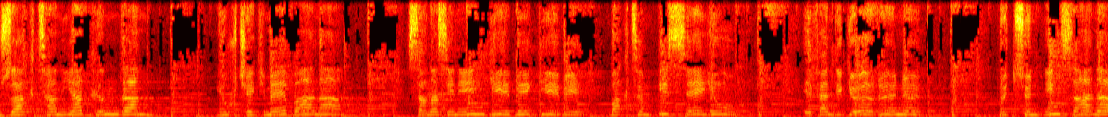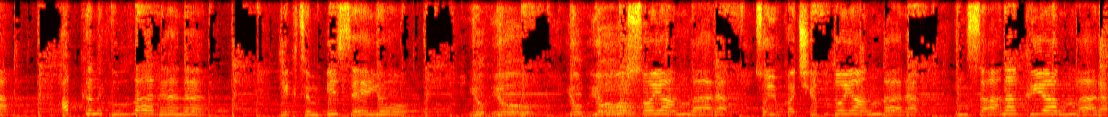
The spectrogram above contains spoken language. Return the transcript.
Uzaktan yakından yuh çekme bana. Sana senin gibi gibi baktım ise yuh. Efendi görünü bütün insana Hakkını kullarına yıktım ise yuh. Yuh yuh yuh yuh. Soyanlara Soyup kaçıp doyanlara insana kıyanlara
